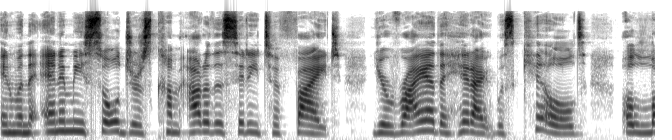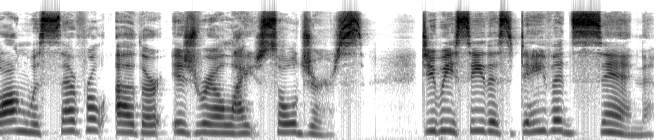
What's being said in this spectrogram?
And when the enemy soldiers come out of the city to fight, Uriah the Hittite was killed along with several other Israelite soldiers. Do we see this? David's sin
